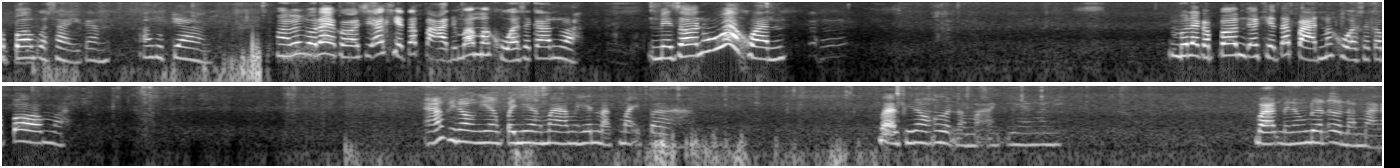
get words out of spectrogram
กระป้อมก็ใส่กัน เอาทุกอย่างมามันบ่ได้ก็สิเอาเขียดตะปาดนี่บ่มาขัวสกันวะเมซอนหัวควันบ่ได้กระป้อมจะเอาเขียดตะปาดมาขัวสกระป้อมว่ะอ้าวพี่น้องเงียงไปเงียงมามาเห็นหมักใหม่ป่าบ้านพี่น้องเอิญเอาหมากเอียงอันนี้ บาดไม่น้องเดือนเอิญน้ำหมาก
